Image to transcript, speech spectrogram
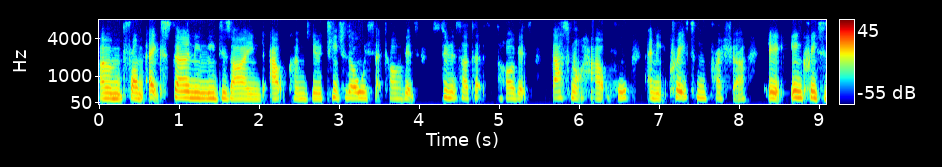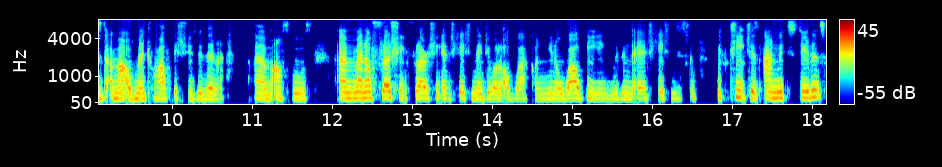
um, from externally designed outcomes. You know, teachers always set targets, students are set targets. That's not helpful, and it creates more pressure. It increases the amount of mental health issues within um, our schools. Um, and our flourishing, flourishing education, they do a lot of work on, you know, well-being within the education system with teachers and with students.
